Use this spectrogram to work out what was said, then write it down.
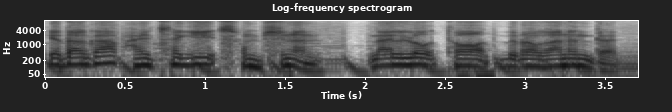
게다가 발차기 솜씨는 날로 더 늘어가는 듯.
